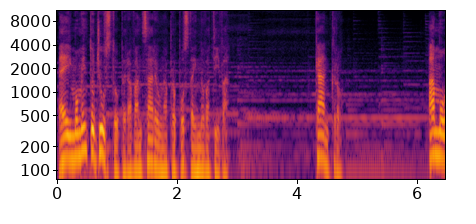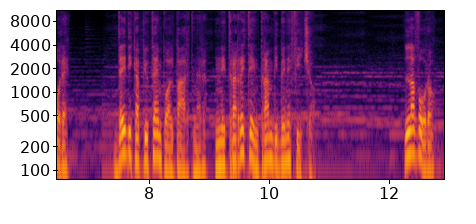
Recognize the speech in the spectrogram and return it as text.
È il momento giusto per avanzare una proposta innovativa. Cancro. Amore. Dedica più tempo al partner, ne trarrete entrambi beneficio. Lavoro.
